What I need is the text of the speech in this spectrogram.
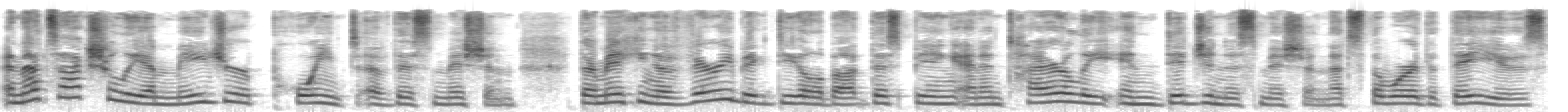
And that's actually a major point of this mission. They're making a very big deal about this being an entirely indigenous mission. That's the word that they use.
